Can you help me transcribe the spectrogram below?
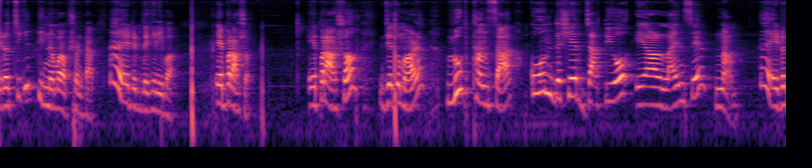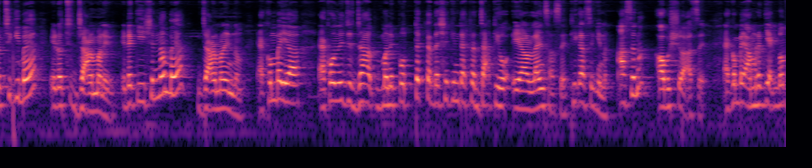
এটা হচ্ছে কি তিন নম্বর অপশনটা হ্যাঁ এটা একটু দেখে নিবা। এরপর আসো এরপর আসো, যে তোমার লুপথানসা কোন দেশের জাতীয় এয়ারলাইন্সের নাম? হ্যাঁ এটা হচ্ছে কি ভাইয়া? এটা হচ্ছে জার্মানির। এটা কিসের নাম ভাইয়া? জার্মানির নাম। এখন ভাইয়া, এখন এই যে যা মানে প্রত্যেকটা দেশে কিন্তু একটা জাতীয় এয়ারলাইন্স আছে। ঠিক আছে কি না আছে না? অবশ্যই আছে। এখন ভাই আমরা কি একদম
